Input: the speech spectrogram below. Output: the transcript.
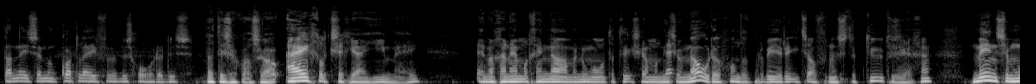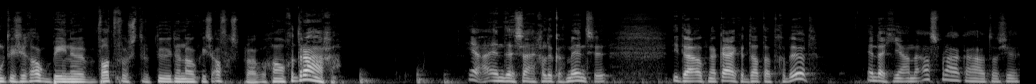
dan is hem een kort leven beschoren. Dus Dat is ook wel zo. Eigenlijk zeg jij hiermee, en we gaan helemaal geen namen noemen, want dat is helemaal niet zo nodig, want we proberen iets over een structuur te zeggen. Mensen moeten zich ook binnen wat voor structuur dan ook is afgesproken, gewoon gedragen. ja, en er zijn gelukkig mensen die daar ook naar kijken dat dat gebeurt. En dat je je aan de afspraken houdt. Als je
